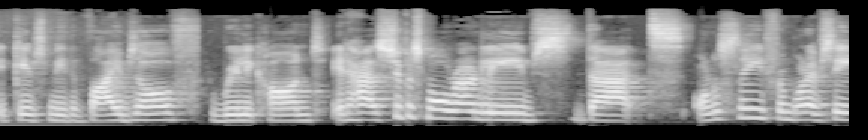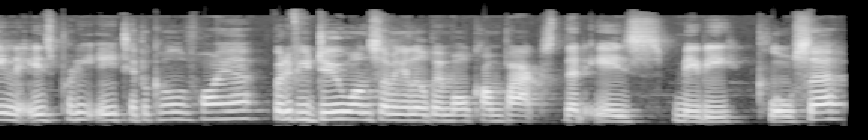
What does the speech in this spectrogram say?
it gives me the vibes of. I really can't. It has super small round leaves that, honestly, from what I've seen, is pretty atypical of Hoya. But if you do want something a little bit more compact that is maybe closer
